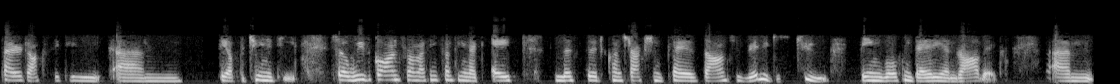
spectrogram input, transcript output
paradoxically um, the opportunity. So we've gone from, I think, something like eight listed construction players down to really just two, being Wilson Bayly and Raubex. Um,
